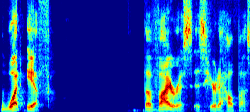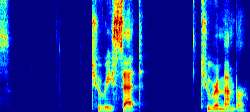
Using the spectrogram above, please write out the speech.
What if the virus is here to help us? To reset, to remember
